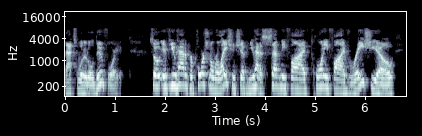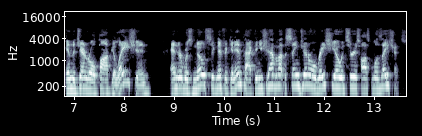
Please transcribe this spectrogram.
That's what it'll do for you. So if you had a proportional relationship and you had a 75-25 ratio in the general population and there was no significant impact, then you should have about the same general ratio in serious hospitalizations.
